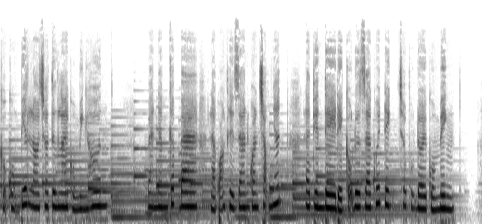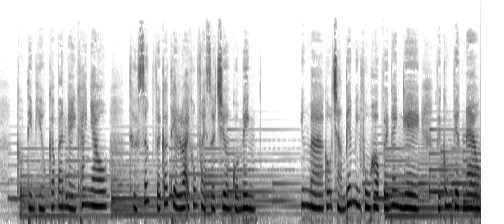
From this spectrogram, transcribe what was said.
Cậu cũng biết lo cho tương lai của mình hơn. 3 năm cấp 3 là quãng thời gian quan trọng nhất, là tiền đề để cậu đưa ra quyết định cho cuộc đời của mình. Cậu tìm hiểu các ban ngành khác nhau, thử sức với các thể loại không phải sở trường của mình. Nhưng mà cậu chẳng biết mình phù hợp với ngành nghề, với công việc nào.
